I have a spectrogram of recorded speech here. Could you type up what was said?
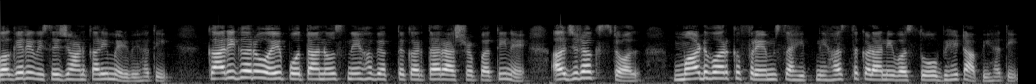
વગેરે વિશે જાણકારી મેળવી હતી. કારીગરોએ પોતાનો સ્નેહ વ્યક્ત કરતા રાષ્ટ્રપતિને Ajrakh stall mud work frame સહિતની હસ્તકળાની વસ્તુઓ ભેટ આપી હતી.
